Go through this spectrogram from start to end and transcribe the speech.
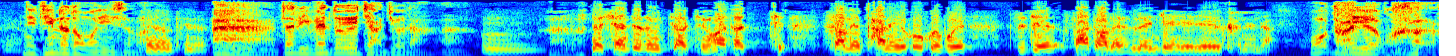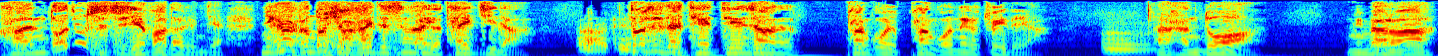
对，你听得懂我意思吗？听得懂听得懂哎，这里边都有讲究的，啊。嗯啊，那像这种讲情况，他天上面判了以后，会不会直接发到人人间也也有可能的？我他有很很多就是直接发到人间。你看很多小孩子身上有胎记的，啊对，都是在天天上判过判过那个罪的呀，嗯啊，很多，明白了吗？啊，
